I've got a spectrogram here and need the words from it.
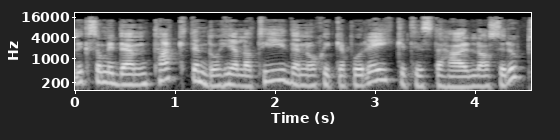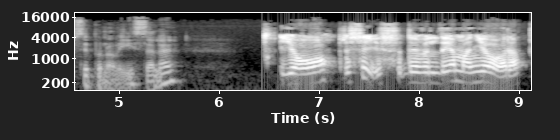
liksom i den takten då hela tiden och skickar på reiki tills det här löser upp sig på något vis eller? Ja, precis. Det är väl det man gör. att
